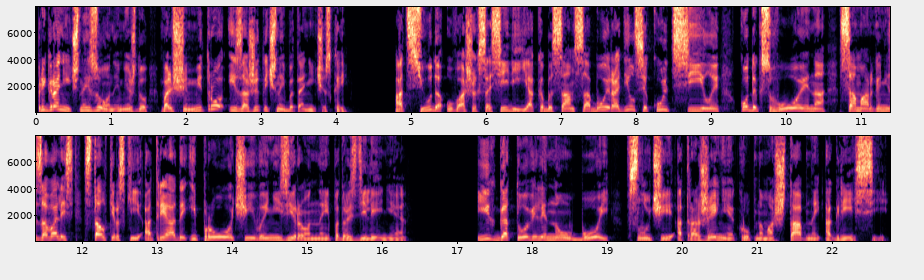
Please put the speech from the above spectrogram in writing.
приграничной зоны между большим метро и зажиточной ботанической. Отсюда у ваших соседей якобы сам собой родился культ силы, кодекс воина, самоорганизовались сталкерские отряды и прочие военизированные подразделения. Их готовили на убой в случае отражения крупномасштабной агрессии.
